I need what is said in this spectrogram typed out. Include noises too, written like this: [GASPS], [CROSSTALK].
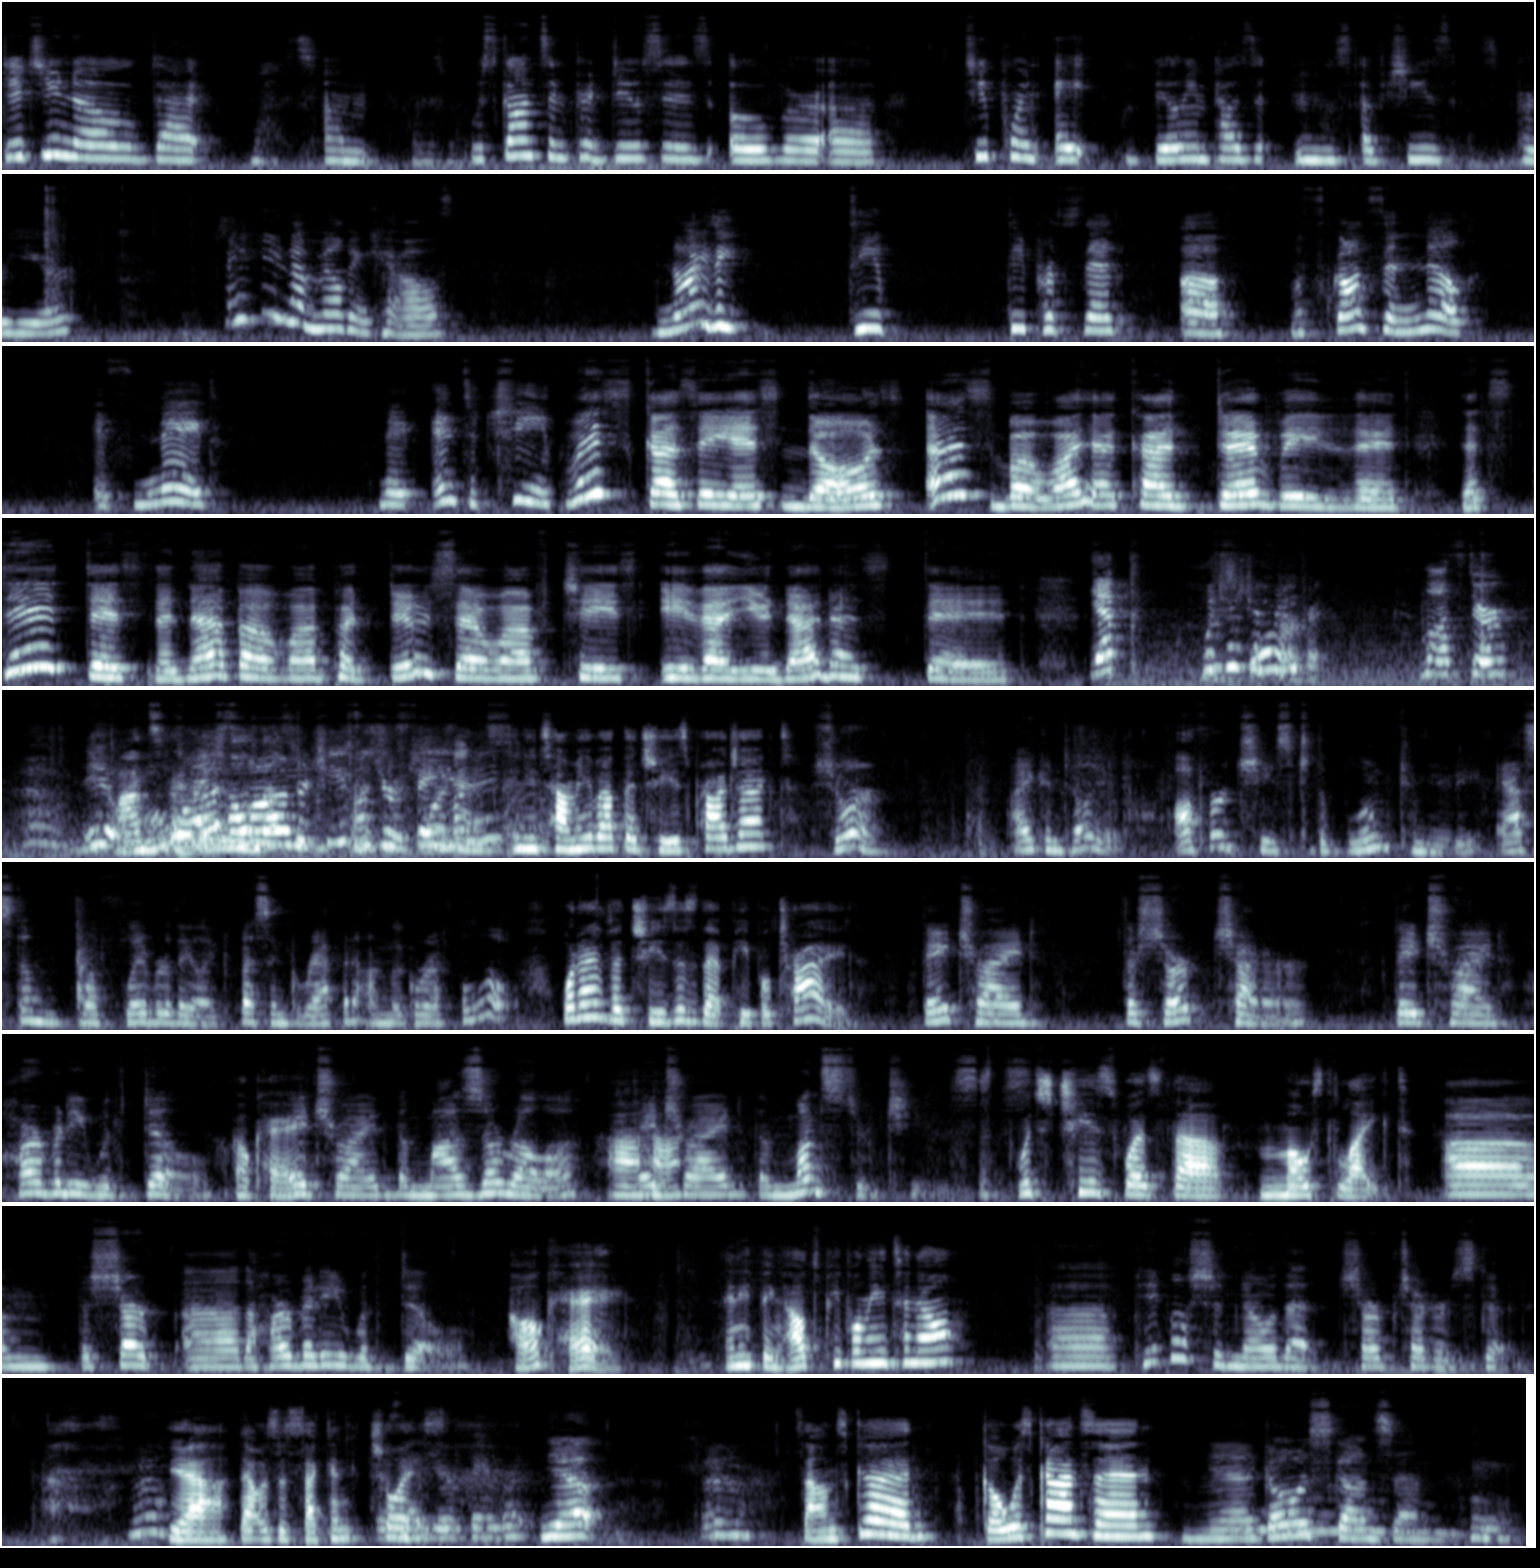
Did you know that um, Wisconsin produces over uh, 2.8 billion pounds of cheese per year? Speaking of milking cows, 90 percent of Wisconsin milk is made made into cheese. Wisconsin is known as Mariah contributed the state is the number one producer of cheese in the United States. Yep. Which is your favorite? Munster. [GASPS] Ew. Munster. I told Munster cheese was your favorite. Can you tell me about the cheese project? Sure. I can tell you. Offer cheese to the Bloom community. Ask them what flavor they like best and graph it on the graph below. What are the cheeses that people tried? They tried the sharp cheddar. They tried Havarti with dill. Okay. They tried the mozzarella. Uh-huh. They tried the Munster cheese. Which cheese was the most liked? Um, the sharp, uh, the Havarti with dill. Okay. Anything else people need to know? Uh, people should know that sharp cheddar is good. [LAUGHS] Yeah, that was the second choice. Is that your favorite? Yep. Sounds good. Go Wisconsin. Yeah, go Wisconsin. [LAUGHS]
